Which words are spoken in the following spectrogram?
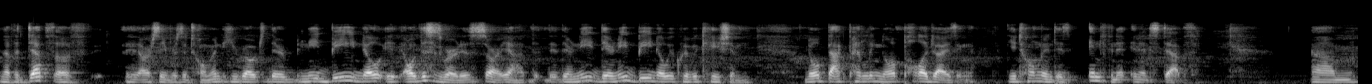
Now, the depth of our Savior's atonement, he wrote, there need be no. Oh, this is where it is. Sorry, yeah. There need there need be no equivocation, no backpedaling, no apologizing. The atonement is infinite in its depth. Um,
